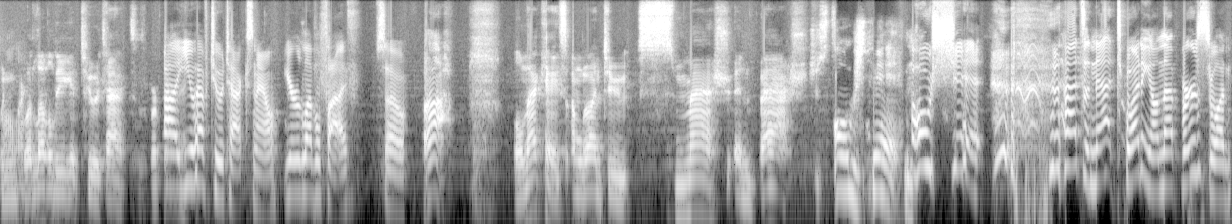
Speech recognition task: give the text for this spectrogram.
When, smaller. what level do you get two attacks? Is Uh, you have two attacks now. You're level five, so Ah! Well, in that case, I'm going to smash and bash. Just oh shit. Oh shit! That's a nat 20 on that first one.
